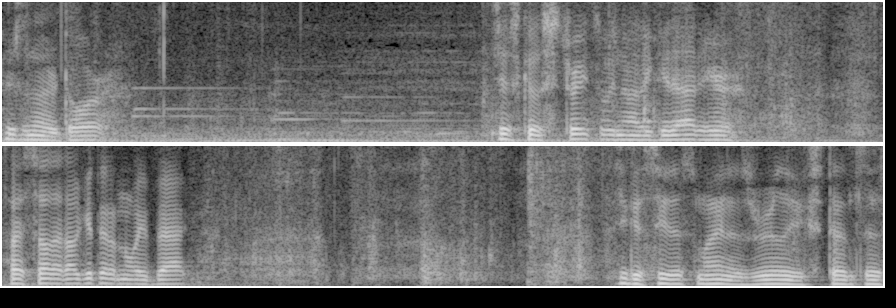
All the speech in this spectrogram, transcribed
Here's another door. It Just go straight so we know how to get out of here. I saw that, I'll get that on the way back. As you can see, this mine is really extensive.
